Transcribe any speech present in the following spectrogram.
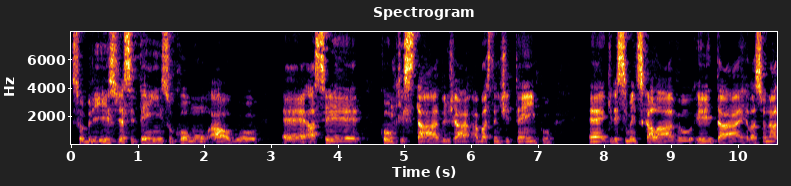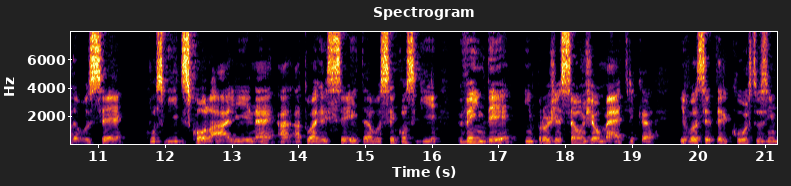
sobre isso, já se tem isso como algo é, a ser conquistado já há bastante tempo. É, crescimento escalável ele está relacionado a você conseguir descolar ali, né, a, a tua receita, você conseguir vender em projeção geométrica e você ter custos em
